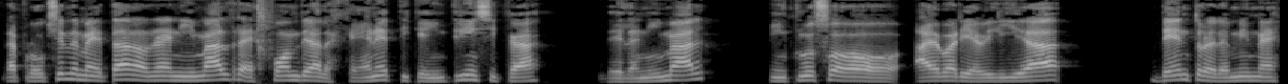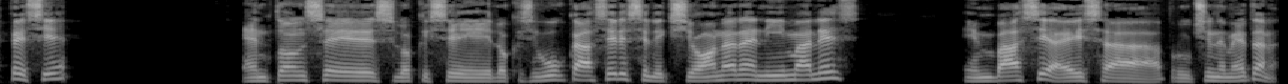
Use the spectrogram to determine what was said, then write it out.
la producción de metano en un animal responde a la genética intrínseca del animal. Incluso hay variabilidad dentro de la misma especie. Entonces, lo que se, lo que se busca hacer es seleccionar animales en base a esa producción de metano.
